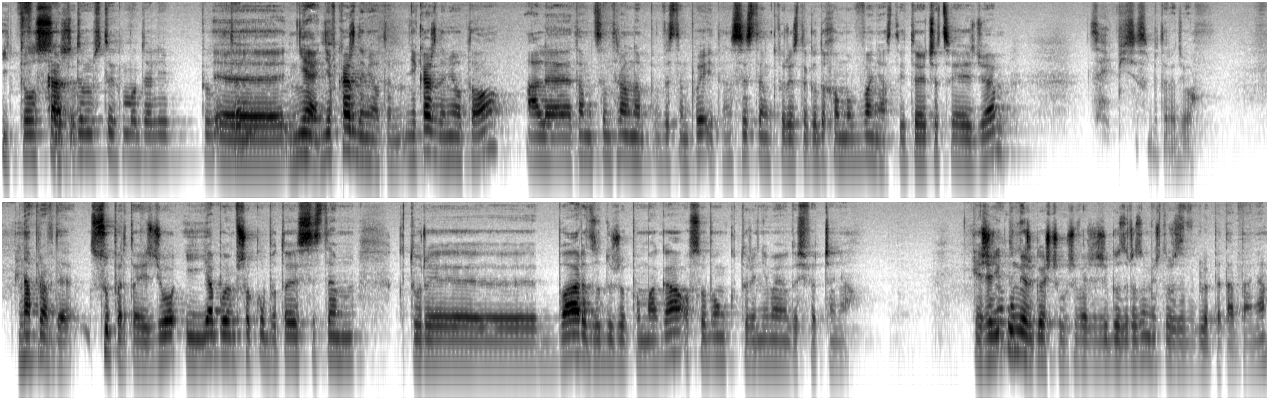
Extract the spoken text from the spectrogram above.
I to w każdym z tych modeli był E, ten. nie, nie w każdym miał ten, nie każdy miał to, ale tam centralna występuje i ten system, który z tego do hamowania, z tej Toyocie, co ja jeździłem, zajebiście sobie to radziło. Naprawdę super to jeździło i ja byłem w szoku, bo to jest system, który bardzo dużo pomaga osobom, które nie mają doświadczenia. Jeżeli No umiesz go jeszcze używać, jeżeli go zrozumiesz, to już jest w ogóle petarda, nie?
